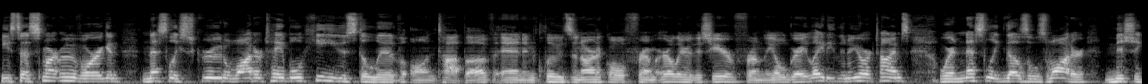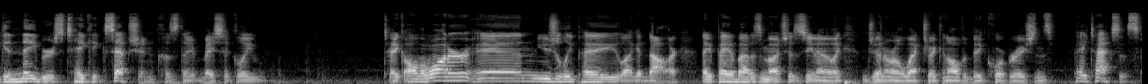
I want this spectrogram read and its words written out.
He says, Smart move, Oregon. Nestle screwed a water table he used to live on top of, and includes an article from earlier this year from the old great lady, the New York Times, where Nestle guzzles water. Michigan neighbors take exception because they're basically take all the water and usually pay like a dollar. They pay about as much as, you know, like General Electric and all the big corporations pay taxes.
